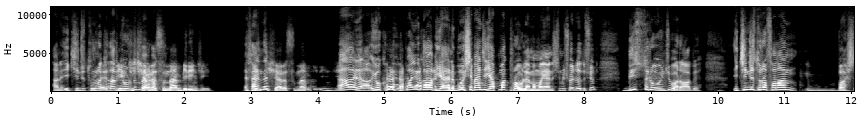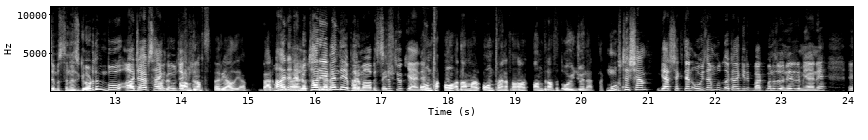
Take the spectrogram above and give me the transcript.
Hani ikinci turuna Evet, kadar bir gördüm kişi ben. arasından birinci. Efendim? Bir kişi arasından birinci. Aynen yok yapan yok abi yani. Bu işi bence yapmak problem ama yani. Şimdi şöyle düşün. Bir sürü oyuncu var abi. İkinci tura falan başlamışsınız gördüm. Bu acayip saygı Abi duyulacak bir şey. undrafted'ları al ya. Berkay'la Aynen yani lotaryayı diğer- ben de yaparım yani abi. beş- Sıkıntı yok yani. 10 ta- on adamlar 10 tane falan undrafted oyuncu oynar. Muhteşem gerçekten. O yüzden mutlaka girip bakmanızı öneririm yani. Ee,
